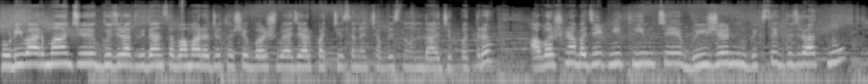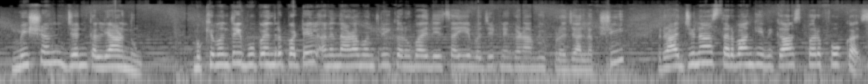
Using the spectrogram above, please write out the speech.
થોડી વારમાં જ ગુજરાત વિધાનસભામાં રજૂ થશે વર્ષ બે હજાર પચીસ અને છવ્વીસનું અંદાજપત્ર. આ વર્ષના બજેટની થીમ છે વિઝન વિકસિત ગુજરાતનું, મિશન જન કલ્યાણનું મુખ્યમંત્રી ભૂપેન્દ્ર પટેલ અને નાણામંત્રી કનુભાઈ દેસાઈએ બજેટને ગણાવ્યું પ્રજાલક્ષી. રાજ્યના સર્વાંગી વિકાસ પર ફોકસ.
